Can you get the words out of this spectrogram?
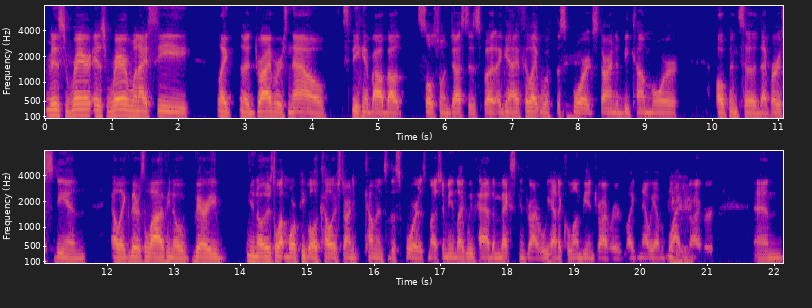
it's rare. It's rare when I see like uh, drivers now speaking about about social injustice. But again, I feel like with the mm-hmm. sport starting to become more open to diversity and like there's a lot of you know very you know there's a lot more people of color starting to come into the sport as much. I mean, like we've had a Mexican driver, we had a Colombian driver, like now we have a black mm-hmm. driver, and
